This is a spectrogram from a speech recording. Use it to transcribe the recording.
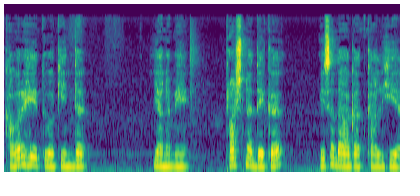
කවර හේතුවකින්ද? යන මේ ප්‍රශ්න දෙක විසඳාගත් කල්හිය.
